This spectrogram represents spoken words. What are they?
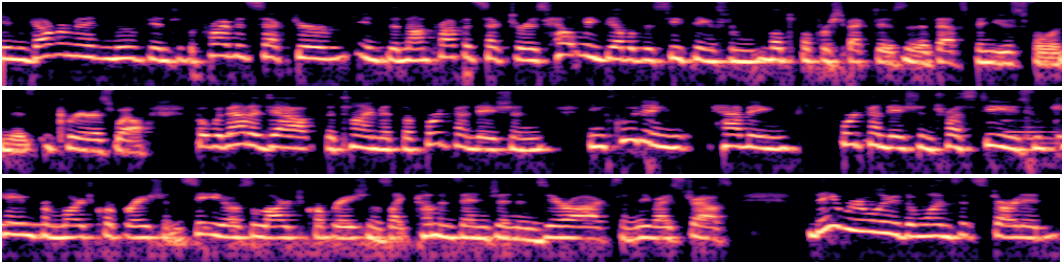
in government, moved into the private sector, into the nonprofit sector, has helped me be able to see things from multiple perspectives, and that that's been useful in this career as well. But without a doubt, the time at the Ford Foundation, including having Ford Foundation trustees who came from large corporations, CEOs of large corporations like Cummins Engine and Xerox and Levi Strauss, they were really the ones that started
